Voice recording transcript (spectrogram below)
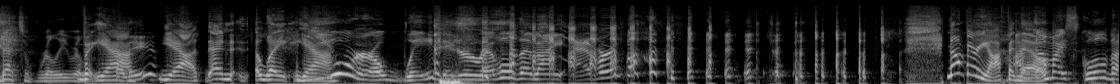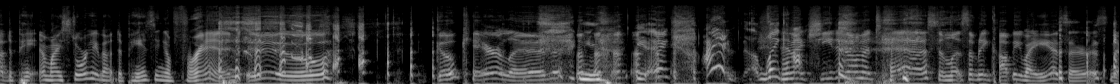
That's really, really But yeah, funny. yeah, and like yeah, You were a way bigger rebel than I ever thought. not very often I though. got my school about to pay, my story about depancing a friend. Ooh. Go Carolyn. I, I like And I cheated on a test and let somebody copy my answers. No.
